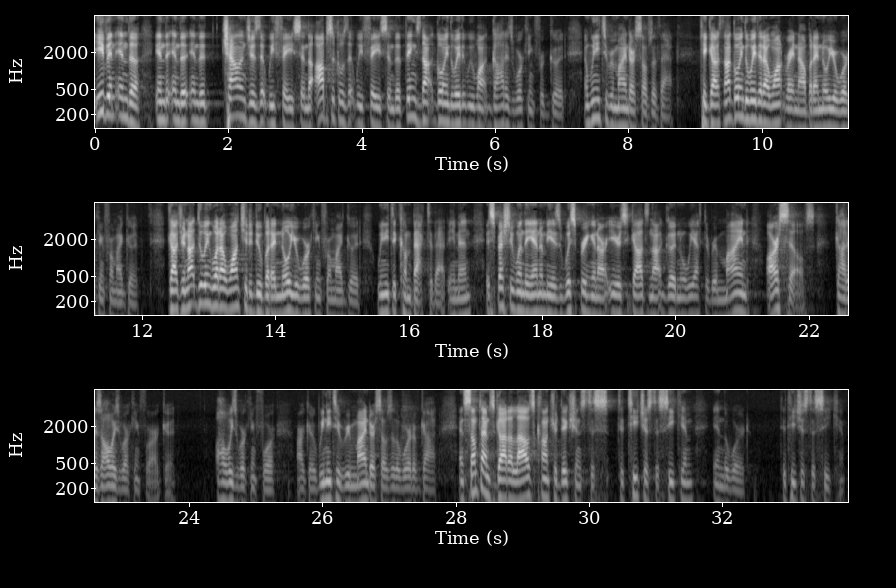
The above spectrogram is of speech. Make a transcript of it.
even in the in the in the in the challenges that we face and the obstacles that we face and the things not going the way that we want god is working for good and we need to remind ourselves of that okay god it's not going the way that i want right now but i know you're working for my good god you're not doing what i want you to do but i know you're working for my good we need to come back to that amen especially when the enemy is whispering in our ears god's not good and we have to remind ourselves god is always working for our good always working for our good. We need to remind ourselves of the Word of God. And sometimes God allows contradictions to, to teach us to seek Him in the Word, to teach us to seek Him.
